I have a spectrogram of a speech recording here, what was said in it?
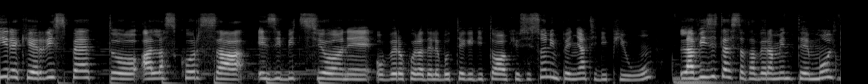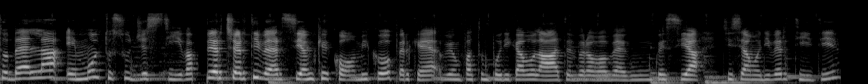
Dire che rispetto alla scorsa esibizione, ovvero quella delle botteghe di Tokyo, si sono impegnati di più. La visita è stata veramente molto bella e molto suggestiva, per certi versi anche comico, perché abbiamo fatto un po' di cavolate, però vabbè, comunque sia, ci siamo divertiti.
